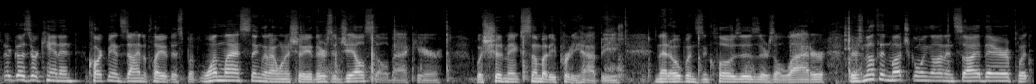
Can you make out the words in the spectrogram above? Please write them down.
there goes our cannon. Clarkman's dying to play with this. But one last thing that I want to show you. There's a jail cell back here, which should make somebody pretty happy. And that opens and closes. There's a ladder. There's nothing much going on inside there, but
